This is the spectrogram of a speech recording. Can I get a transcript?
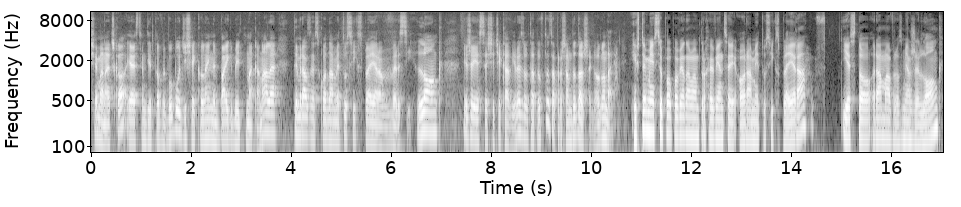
Siemaneczko, ja jestem Dirtowy Bubu. Dzisiaj kolejny bike build na kanale. Tym razem składamy 2.6 Playera w wersji long. Jeżeli jesteście ciekawi rezultatów, to zapraszam do dalszego oglądania. I w tym miejscu poopowiadam Wam trochę więcej o ramie 2.6 Playera. W jest to rama w rozmiarze long.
